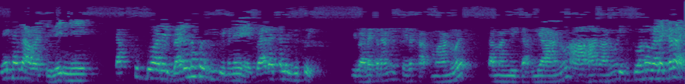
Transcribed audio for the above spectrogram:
මේකද අවශ්‍ය වෙන්නේ. චක්කු ద్వාරයේ වැඩනකොට හිතෙම නෙවෙයි වැඩ කළ යුතුයි. මේ වැඩ කරන්නේ පෙර කර්මානුව තමන්ගේ කර්යානුව ආහාරානුව ඉක්වන වැඩ කරයි.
